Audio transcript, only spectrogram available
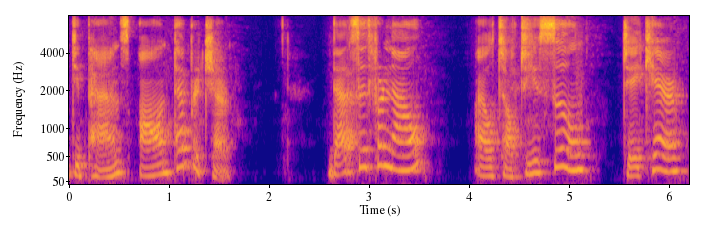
depends on temperature. That's it for now. I'll talk to you soon. Take care.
